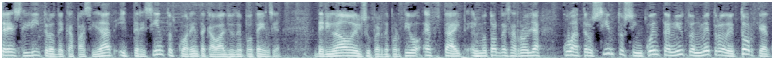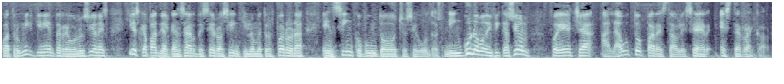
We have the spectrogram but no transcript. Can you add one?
3 litros de capacidad y 340 caballos de potencia. Derivado del superdeportivo F-Type, el motor desarrolla 450 Nm de torque a 4.500 revoluciones y es capaz de alcanzar de 0 a 100 kilómetros por hora en 5.8 segundos. Ninguna modificación fue hecha al auto para establecer este récord.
